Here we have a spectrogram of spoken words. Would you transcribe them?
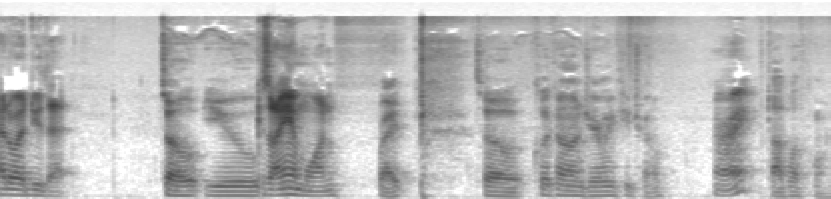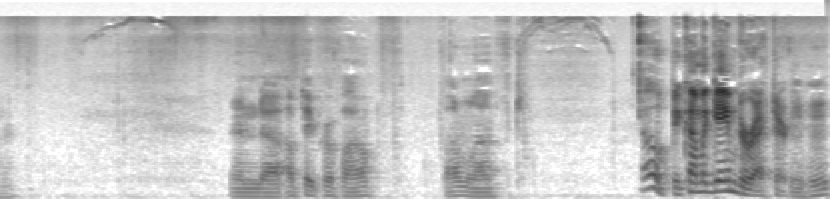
How do I do that? So you Because I am one. right. So click on Jeremy Futrell, All right. top left corner, and uh, update profile, bottom left. Oh, become a game director. Mm-hmm.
